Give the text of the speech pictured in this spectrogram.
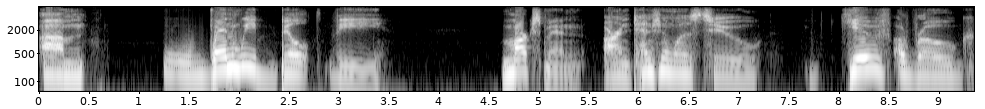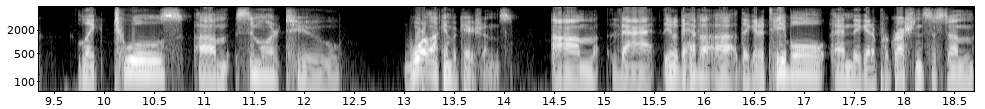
um, when we built the marksman our intention was to give a rogue like tools um, similar to warlock invocations um, that you know they have a uh, they get a table and they get a progression system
